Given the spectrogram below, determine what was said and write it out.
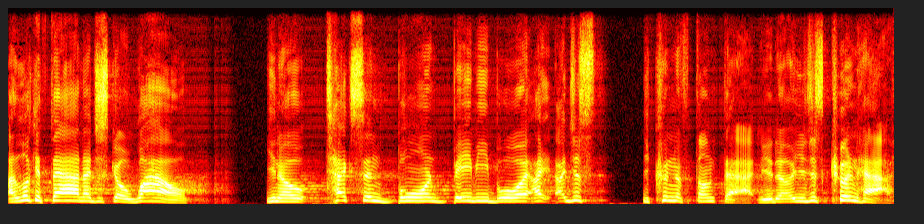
I look at that and I just go, wow, you know, Texan born baby boy. I, I just, you couldn't have thunk that, you know, you just couldn't have.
